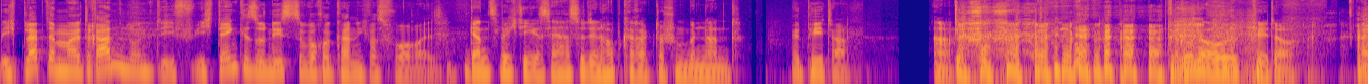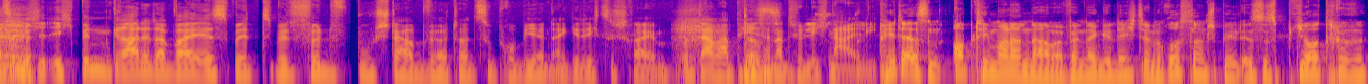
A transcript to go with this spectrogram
ich bleib da mal dran und ich, ich denke, so nächste Woche kann ich was vorweisen. Ganz wichtig ist ja, hast du den Hauptcharakter schon benannt. Mit Peter. The good old Peter. Also ich, ich bin gerade dabei, es mit, mit fünf Buchstabenwörtern zu probieren, ein Gedicht zu schreiben. Und da war Peter Das- natürlich naheliegend. Peter ist ein optimaler Name. Wenn dein Gedicht in Russland spielt, ist es Piotr.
